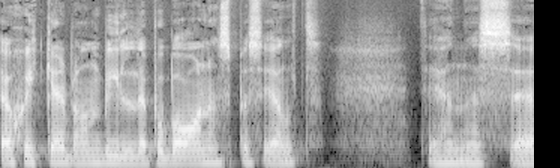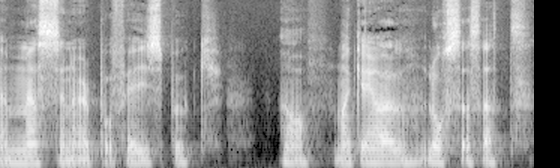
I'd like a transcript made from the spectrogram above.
Jag skickar ibland bilder på barnen speciellt till hennes eh, messenger på Facebook. Ja, man kan ju låtsas att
